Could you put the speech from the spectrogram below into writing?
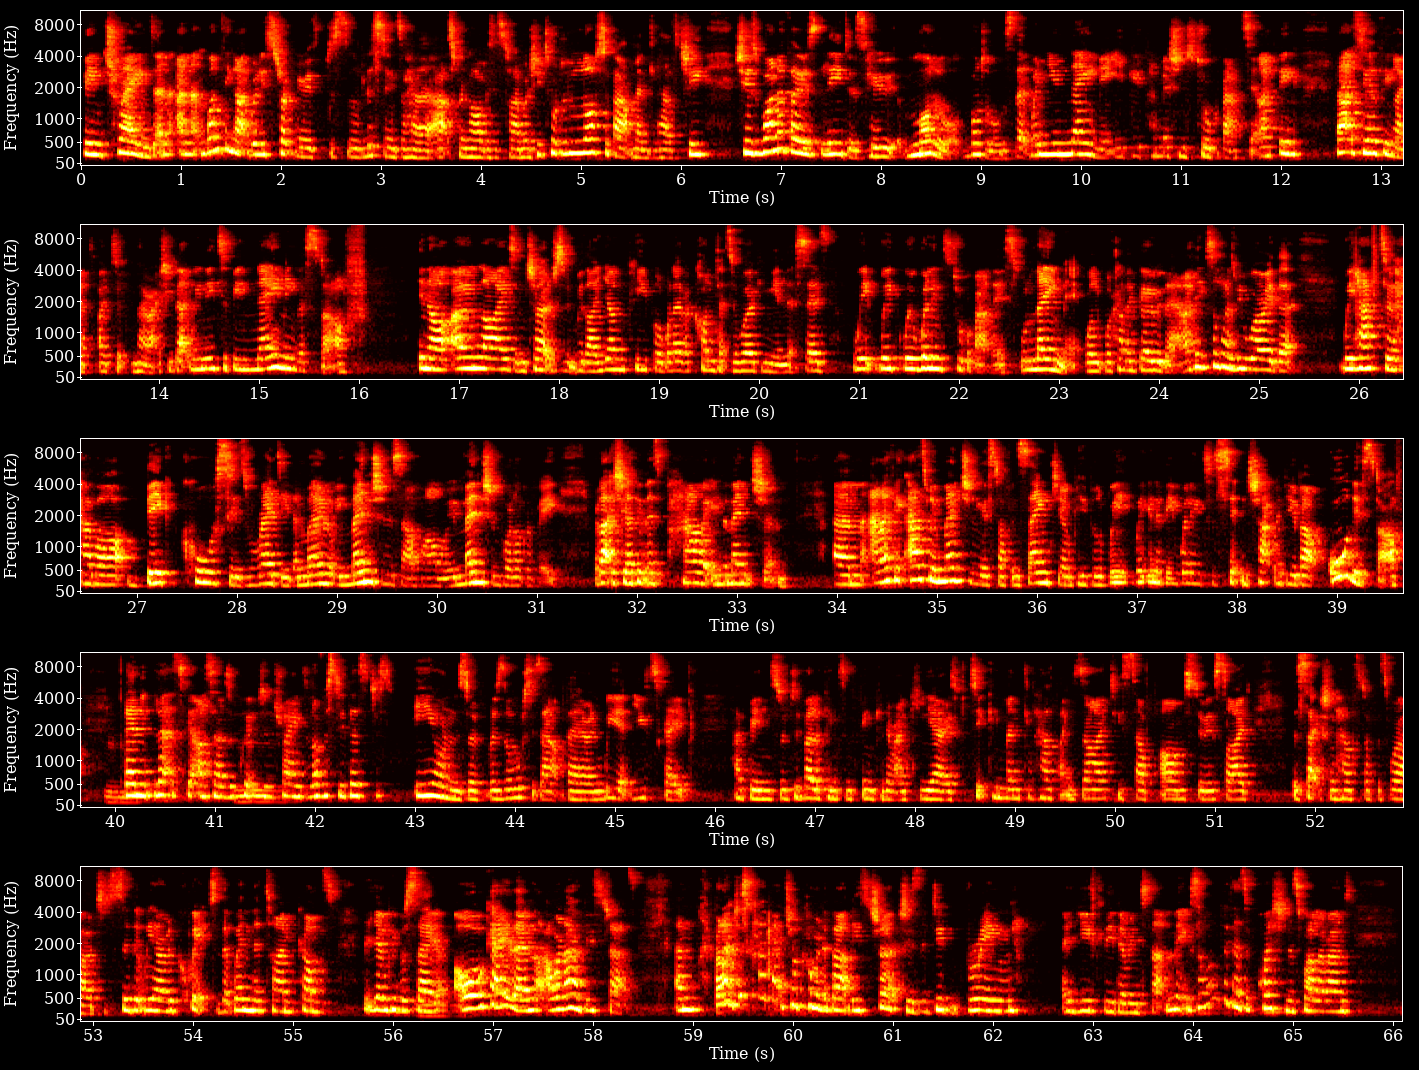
being trained. And and one thing that really struck me with just sort of listening to her at Spring Harvest this time was she talked a lot about mental health. She she's one of those leaders who model models that when you name it, you give permission to talk about it. And I think that's the other thing I, I took from her actually that we need to be naming the stuff in our own lives and churches with our young people, whatever context we're working in, that says we, we, we're willing to talk about this, we'll name it, we'll, we'll kind of go there. I think sometimes we worry that we have to have our big courses ready the moment we mention self harm, or we mention pornography, but actually, I think there's power in the mention. Um, and I think as we're mentioning this stuff and saying to young people, we, we're going to be willing to sit and chat with you about all this stuff, then let's get ourselves equipped and trained. And obviously, there's just eons of resources out there, and we at Youthscape have been sort of developing some thinking around key areas, particularly mental health, anxiety, self harm, suicide, the sexual health stuff as well, just so that we are equipped, so that when the time comes, that young people say, "Oh, okay, then I want to have these chats." Um, but I'm just coming back to your comment about these churches that didn't bring a youth leader into that mix. I wonder if there's a question as well around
